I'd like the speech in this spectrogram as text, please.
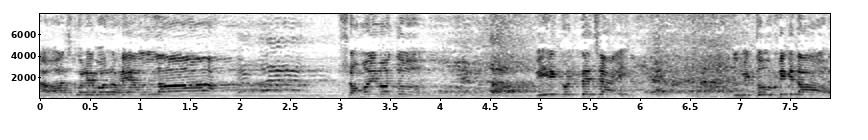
আওয়াজ করে বলো, হে আল্লাহ। সময় মতো বিয়ে করতে চাই। তুমি তৌফিক দাও।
